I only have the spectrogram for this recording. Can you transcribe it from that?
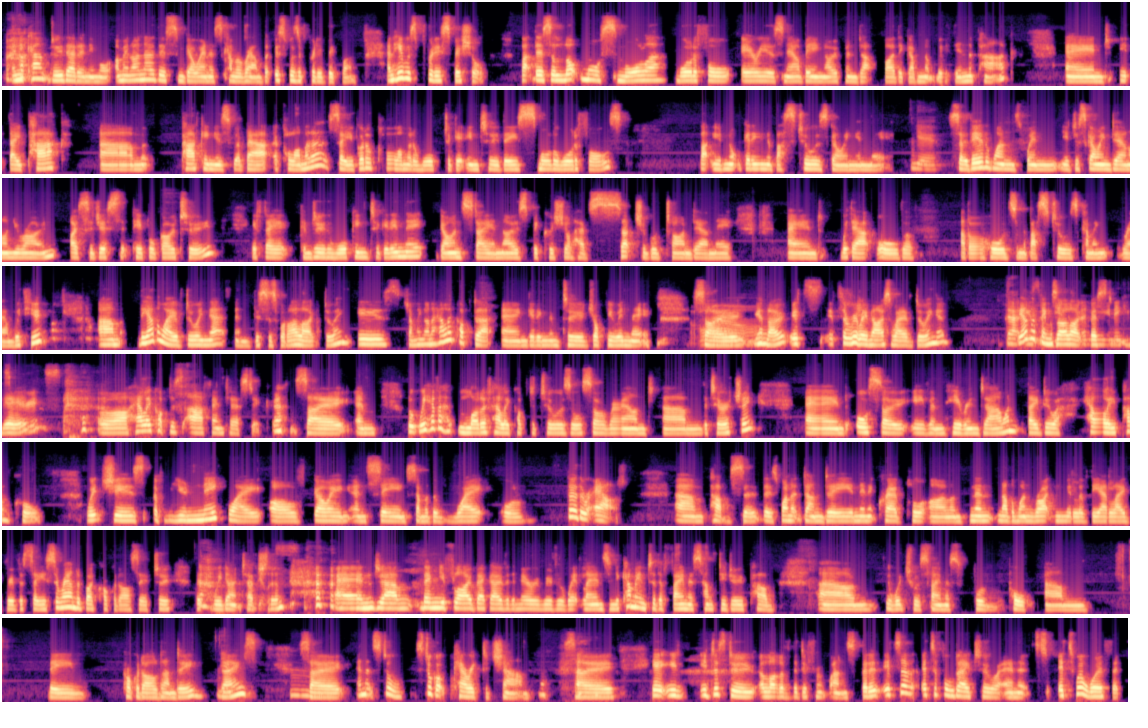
And you can't do that anymore. I mean, I know there's some goannas come around, but this was a pretty big one. And he was pretty special. But there's a lot more smaller waterfall areas now being opened up by the government within the park. And it, they park um, parking is about a kilometre. So you've got a kilometre walk to get into these smaller waterfalls, but you're not getting the bus tours going in there. Yeah. So they're the ones when you're just going down on your own. I suggest that people go to, if they can do the walking to get in there, go and stay in those because you'll have such a good time down there and without all the other hordes and the bus tours coming around with you. Um, the other way of doing that, and this is what I like doing, is jumping on a helicopter and getting them to drop you in there. So wow. you know, it's it's a really nice way of doing it. That the other things I like best, yeah. oh, helicopters are fantastic. So, and look, we have a lot of helicopter tours also around um, the territory, and also even here in Darwin, they do a heli pub crawl which is a unique way of going and seeing some of the way or further out um, pubs. Uh, there's one at Dundee and then at Crabclaw Island, and then another one right in the middle of the Adelaide River. So you're surrounded by crocodiles there too, but we don't touch them. and um, then you fly back over the Mary River wetlands and you come into the famous Humpty Doo pub, um, which was famous for Paul, um, the Crocodile Dundee yeah. days. Mm. So, and it's still still got character charm. So, yeah, you you just do a lot of the different ones, but it, it's a it's a full day tour, and it's it's well worth it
